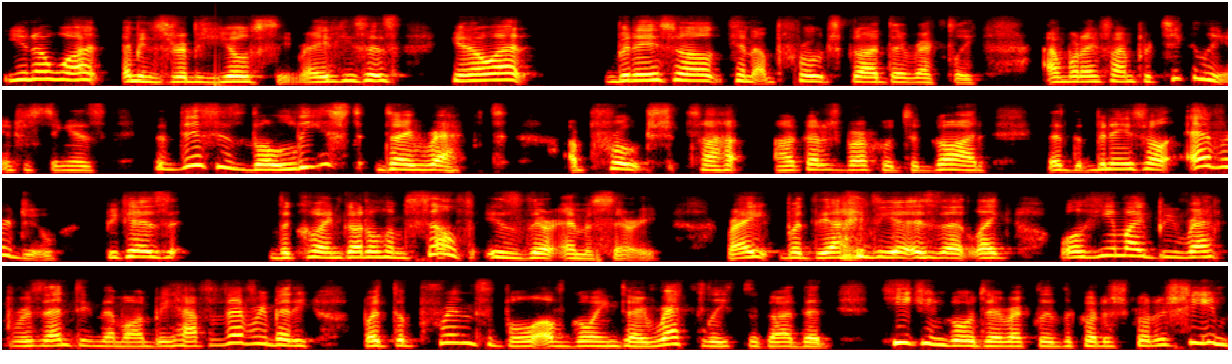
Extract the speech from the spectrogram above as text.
you know what? I mean, it's Rabbi Yossi, right? He says, you know what? Bnei Israel can approach God directly. And what I find particularly interesting is that this is the least direct approach to Hakadosh Baruch Hu, to God that the Bnei Israel ever do, because the Kohen Gadol himself is their emissary, right? But the idea is that, like, well, he might be representing them on behalf of everybody, but the principle of going directly to God, that he can go directly to the Kodesh Kodeshim,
